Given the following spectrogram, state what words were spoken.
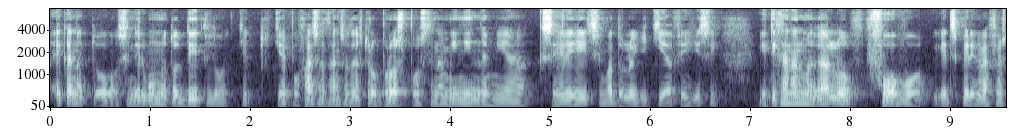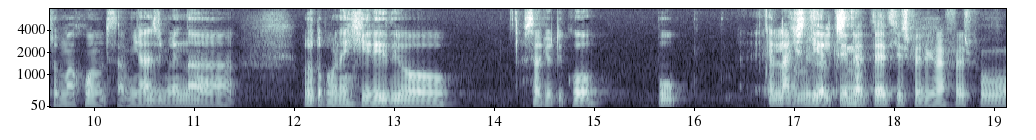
έκανα το συνειρμό με τον τίτλο και, και αποφάσισα ότι θα είναι στο δεύτερο πρόσωπο, ώστε να μην είναι μια ξερή συμβαντολογική αφήγηση. Γιατί είχα έναν μεγάλο φόβο για τις περιγραφές των μαχών, ότι θα μοιάζει με ένα, πώς το πω, ένα εγχειρίδιο στρατιωτικό που ελάχιστη έλξη. Είναι τέτοιες περιγραφές που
